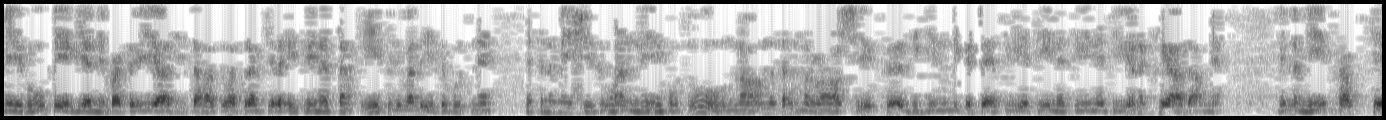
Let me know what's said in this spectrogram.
මේ රූපය කියන්නේ පඨවි ආදී ධාතු හතරක් කියලා හිතුවේ නැත්නම් ඒ පිළිබඳ හිතකුත් නැහැ. එතන මේ සිදුවන්නේ පොදු නාම ධර්ම රාශියක දිගින් දිගට ඇති ඇති නැති නැති යන ක්‍රියාදාමයක්. මෙන්න මේ සත්‍ය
